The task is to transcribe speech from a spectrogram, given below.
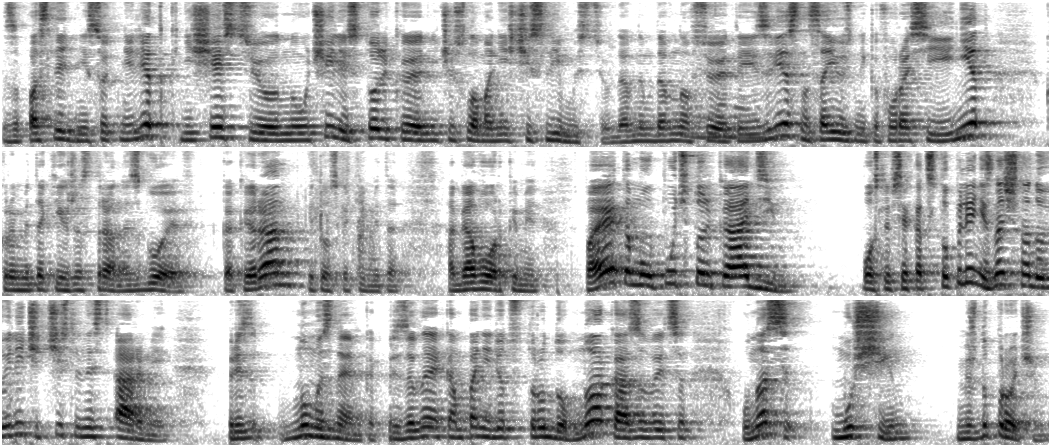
за последние сотни лет, к несчастью, научились только не числом, а неисчислимостью. Давным-давно все это известно, союзников у России нет, кроме таких же стран-изгоев, как Иран, и то с какими-то оговорками. Поэтому путь только один. После всех отступлений, значит, надо увеличить численность армии. Приз... Ну, мы знаем, как призывная кампания идет с трудом. Но оказывается, у нас мужчин, между прочим,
